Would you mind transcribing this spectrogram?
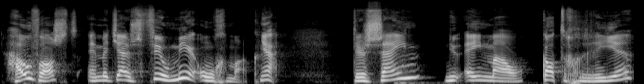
houvast en met juist veel meer ongemak. ja. Er zijn nu eenmaal categorieën,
